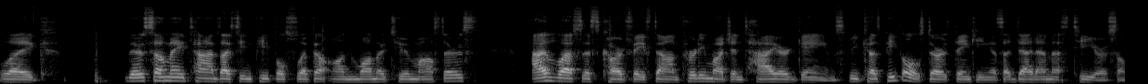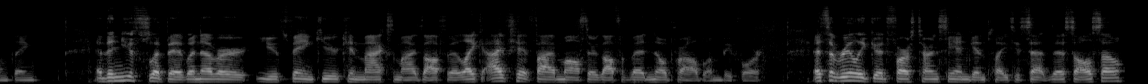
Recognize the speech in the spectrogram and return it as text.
Like, there's so many times I've seen people flip it on one or two monsters. I've left this card face down pretty much entire games because people start thinking it's a dead MST or something and then you flip it whenever you think you can maximize off of it. Like I've hit five monsters off of it, no problem before. It's a really good first turn Sangan play to set this also,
